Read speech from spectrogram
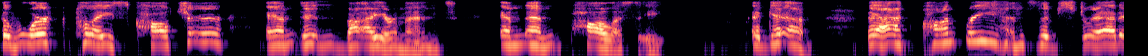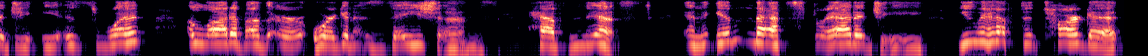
the workplace culture and environment, and then policy. Again, that comprehensive strategy is what a lot of other organizations have missed. And in that strategy, you have to target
